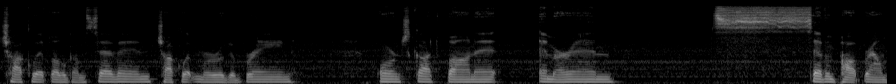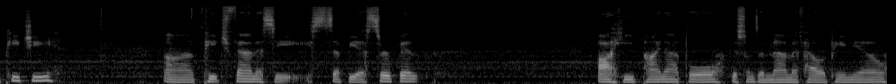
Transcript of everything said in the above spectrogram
Chocolate Bubblegum 7, Chocolate Moruga Brain, Orange Scotch Bonnet, MRM, Seven Pot Brown Peachy, uh, Peach Fantasy, Sepia Serpent, Aji Pineapple. This one's a Mammoth Jalapeno.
